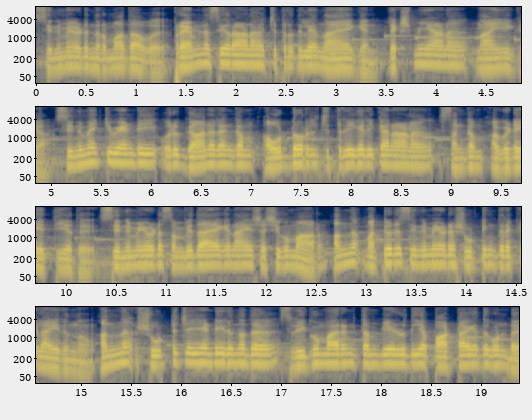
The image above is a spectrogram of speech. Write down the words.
സിനിമയുടെ നിർമ്മാതാവ്. പ്രേം നസീറാണ് ചിത്രത്തിലെ നായകൻ. ലക്ഷ്മിയാണ് നായിക. സിനിമയ്ക്ക് വേണ്ടി ഒരു ഗാനരംഗം ഔട്ട്ഡോറിൽ ചിത്രീകരിക്കാനാണ് സംഘം അവിടെ എത്തിയത്. സിനിമയുടെ സംവിധായകനായ ശശികുമാർ അന്ന് മറ്റൊരു സിനിമയുടെ ഷൂട്ടിംഗ് തിരക്കിലായിരുന്നു. അന്ന് ഷൂട്ട് ചെയ്യേണ്ടിയിരുന്നത് ശ്രീകുമാരൻ തമ്പി എഴുതിയ പാട്ടായതുകൊണ്ട്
